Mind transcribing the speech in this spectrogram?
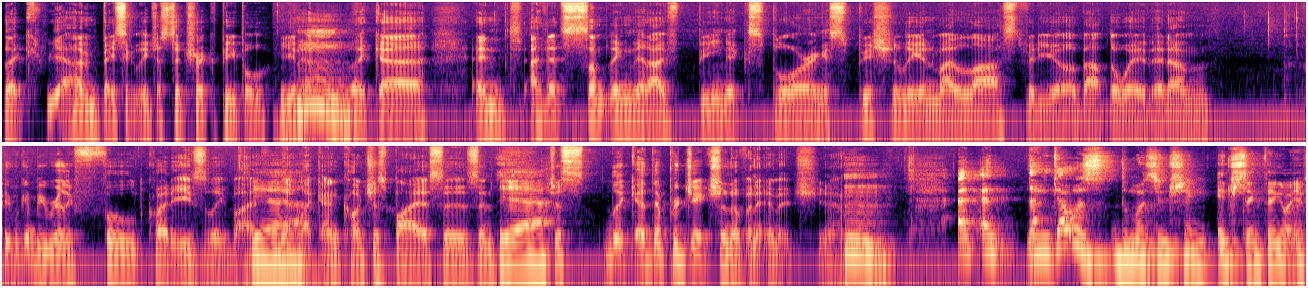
like yeah, I mean, basically just to trick people, you know, like, uh, and uh, that's something that I've been exploring, especially in my last video about the way that um. People can be really fooled quite easily by Yeah. yeah, like unconscious biases and Yeah. just like the projection of an image, you know. Hmm. and and I mean that was the most interesting interesting thing about your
